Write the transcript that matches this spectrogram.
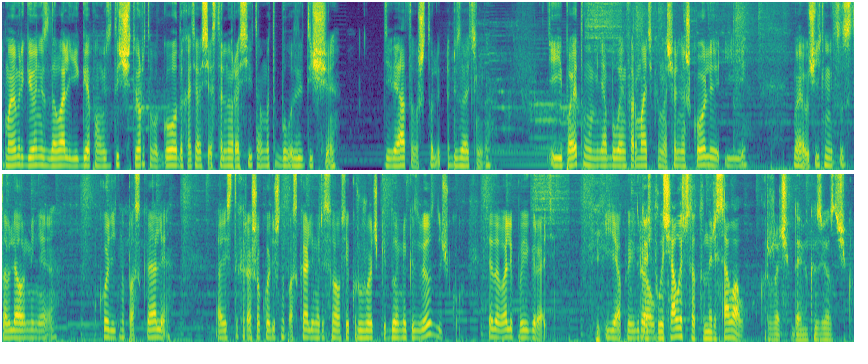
в моем регионе сдавали ЕГЭ, по-моему, с 2004 года, хотя все остальной России там это было с 2009 что ли, обязательно. И поэтому у меня была информатика в начальной школе, и моя учительница заставляла меня кодить на Паскале. А если ты хорошо кодишь на Паскале, нарисовал все кружочки, домик и звездочку, тебе давали поиграть. И я То поиграл. есть получалось, что ты нарисовал кружочек, домик и звездочку.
